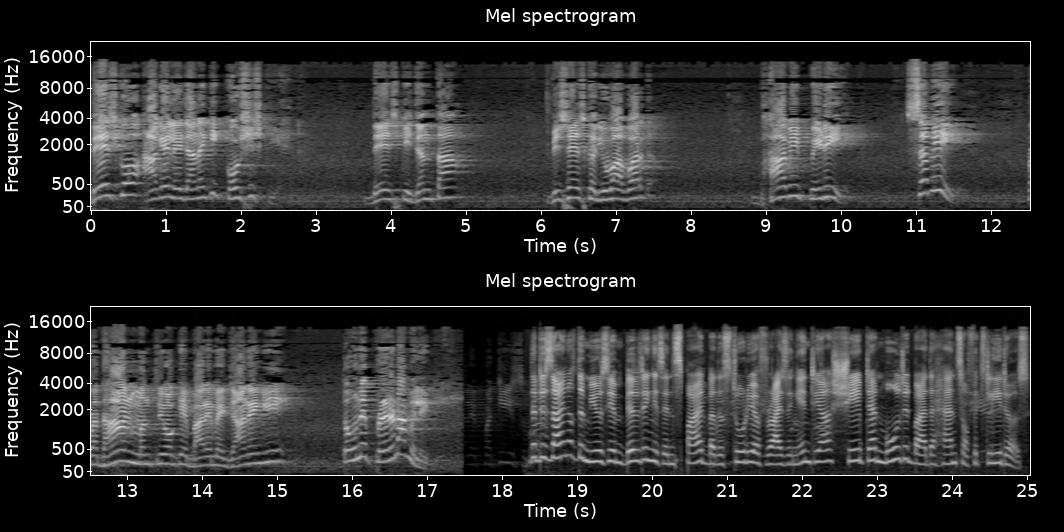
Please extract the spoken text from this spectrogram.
देश को आगे ले जाने की कोशिश की है। देश की जनता, विशेषकर युवा वर्ग, भावी पीढ़ी, सभी प्रधानमंत्रियों के बारे में जानेंगी तो उन्हें प्रेरणा मिलेगी The design of the museum building is inspired by the story of rising India, shaped and molded by the hands of its leaders.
